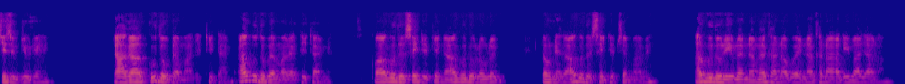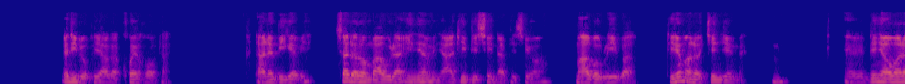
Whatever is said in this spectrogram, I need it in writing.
ကျေစုပြုတယ်ဒါကကုသိုလ်ဘက်မှာလည်းဒီတိုင်းအကုသိုလ်ဘက်မှာလည်းဒီတိုင်းပဲကိုအကုသိုလ်စိတ်တွေဖြစ်နေအကုသိုလ်လုံးလို့လုံးနေဆိုအကုသိုလ်စိတ်တွေဖြစ်မှာပဲအကုသိုလ်တွေလည်းနာမခန္ဓာဘွယ်နာခန္ဓာ၄ပါးကြတာအဲ့ဒီလိုဘုရားကခွဲဟောတာဒါလည်းပြီးခဲ့ပြီသတ္တရောမာဝုရာအညမညာအဋ္ဌိပစ္စေနာပစ္စယောမဟာဘုတ်၄ပါး ဒီထဲမှာတော့ချင်းချင်းပဲအဲပညာဝါဒ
